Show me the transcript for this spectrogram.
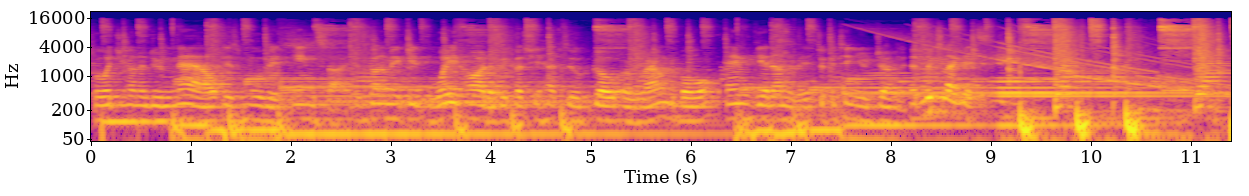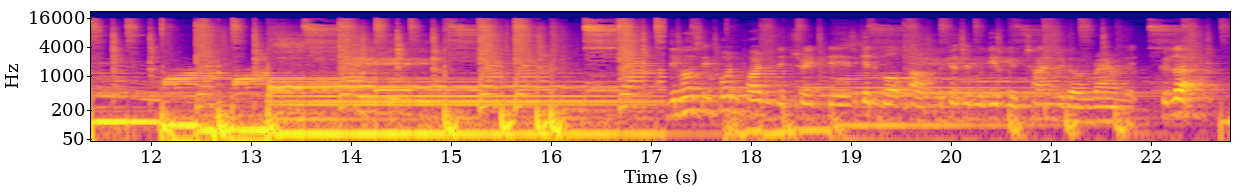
But what you're gonna do now is move it inside. It's gonna make it way harder because you have to go around the ball and get under it to continue jumping. It looks like this. The most important part of the trick is to get the ball up because it will give you time to go around it. Good luck!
